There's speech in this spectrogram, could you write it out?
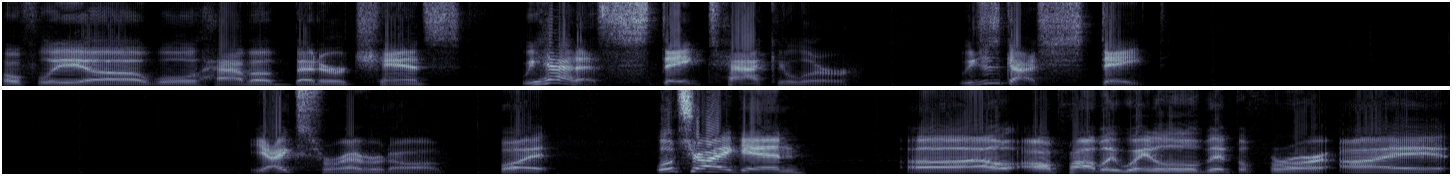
Hopefully, uh, we'll have a better chance. We had a steaktacular. We just got staked. Yikes forever, dog. But we'll try again. Uh, I'll, I'll probably wait a little bit before I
